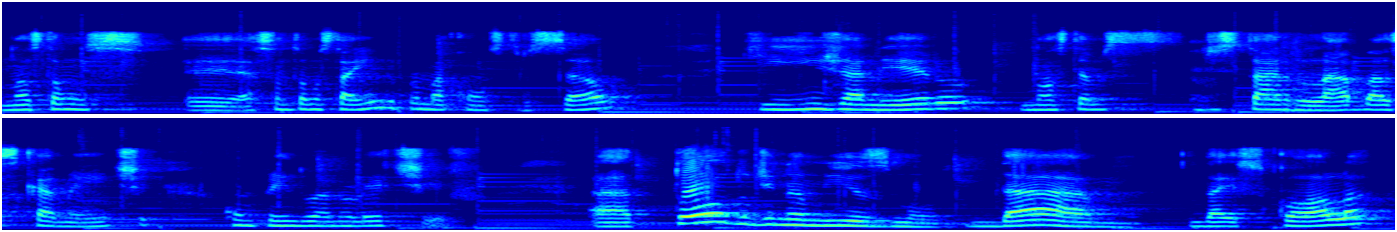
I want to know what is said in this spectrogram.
Nós estamos, é, a está indo para uma construção que em janeiro nós temos de estar lá basicamente cumprindo o ano letivo. Ah, todo o dinamismo da, da escola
